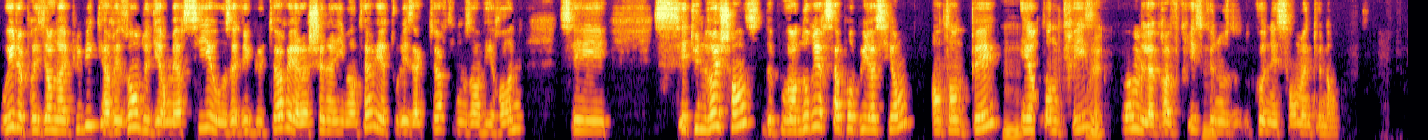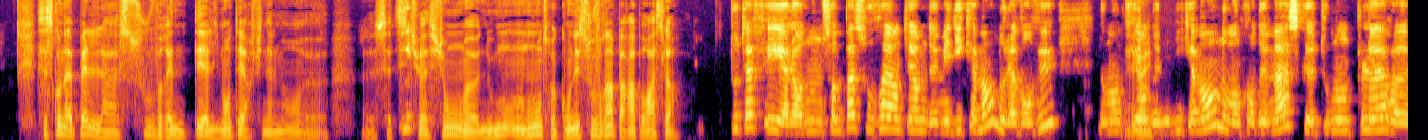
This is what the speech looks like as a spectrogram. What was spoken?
oui, le président de la République a raison de dire merci aux agriculteurs et à la chaîne alimentaire et à tous les acteurs qui nous environnent. C'est c'est une vraie chance de pouvoir nourrir sa population en temps de paix mmh. et en temps de crise, comme la grave crise que mmh. nous connaissons maintenant. C'est ce qu'on appelle la souveraineté alimentaire finalement. Euh, euh, cette situation nous montre qu'on est souverain par rapport à cela. Tout à fait. Alors, nous ne sommes pas souverains en termes de médicaments, nous l'avons vu. Nous manquons de médicaments, nous manquons de masques. Tout le monde pleure euh,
